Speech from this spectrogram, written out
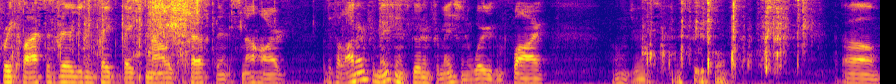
Free classes there you can take basic knowledge test and it's not hard. But there's a lot of information, it's good information where you can fly. Oh jeez, that's pretty cool um,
